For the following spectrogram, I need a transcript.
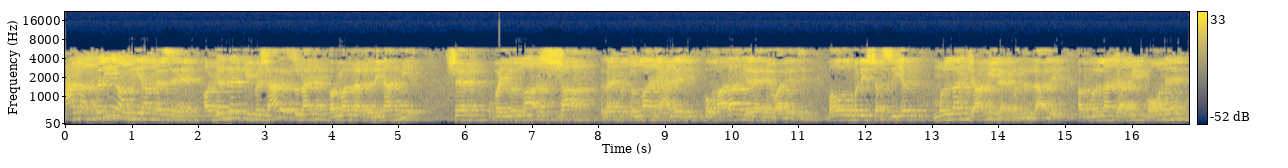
اعلیٰ ترین اولیاء میں سے ہیں اور جنت کی بشارت سنائی اور مردہ ترین آدمی ہے۔ شیخ عبید اللہ شاہ رحمت اللہ علیہ، بخارا کے رہنے والے تھے۔ بہت بڑی شخصیت ملا جامی رحمت اللہ علیہ۔ اب ملا جامی کون ہے؟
